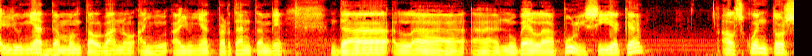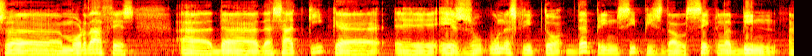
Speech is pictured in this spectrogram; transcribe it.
allunyat de Montalbano, allunyat per tant també de la eh, novel·la policíaca els cuentos eh, mordaces eh, de, de Satki, que eh, és un escriptor de principis del segle XX eh,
